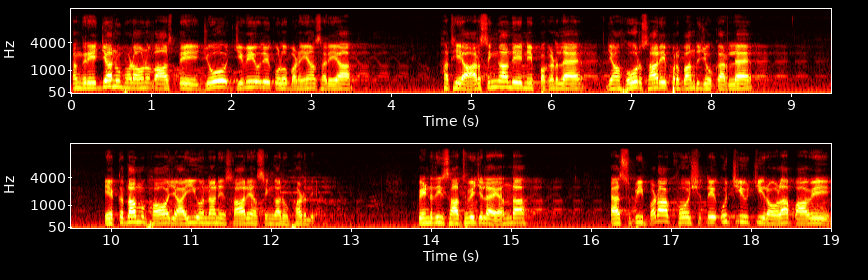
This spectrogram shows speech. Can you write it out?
ਅੰਗਰੇਜ਼ਾਂ ਨੂੰ ਫੜਾਉਣ ਵਾਸਤੇ ਜੋ ਜਿਵੇਂ ਉਹਦੇ ਕੋਲੋਂ ਬਣਿਆ ਸਰਿਆ, ਹਥਿਆਰ ਸਿੰਘਾਂ ਦੇ ਇਹਨੇ ਪਕੜ ਲੈ ਜਾਂ ਹੋਰ ਸਾਰੇ ਪ੍ਰਬੰਧ ਜੋ ਕਰ ਲੈ ਇੱਕਦਮ ਫੌਜ ਆਈ, ਉਹਨਾਂ ਨੇ ਸਾਰਿਆਂ ਸਿੰਘਾਂ ਨੂੰ ਫੜ ਲਿਆ। ਪਿੰਡ ਦੀ ਸੱਥ ਵਿੱਚ ਲੈ ਜਾਂਦਾ ਐਸਪੀ ਬੜਾ ਖੁਸ਼ ਤੇ ਉੱਚੀ ਉੱਚੀ ਰੌਲਾ ਪਾਵੇ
